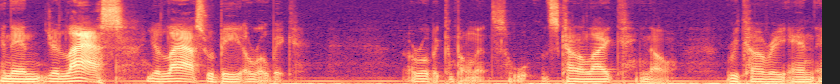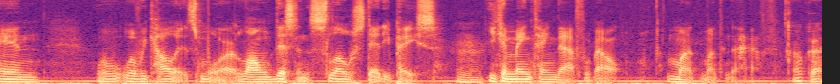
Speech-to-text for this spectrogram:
And then your last your last would be aerobic aerobic components. It's kind of like you know recovery and and what we call it. It's more long distance, slow, steady pace. Mm-hmm. You can maintain that for about a month, month and a half. okay,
